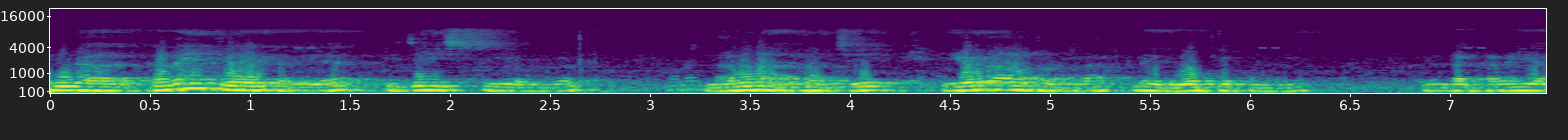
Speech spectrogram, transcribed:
இந்த கதை திரைக்கதையை விஜய் ஸ்ரீ அவர்கள் நல்லா அமைச்சு ஏழாவது டிராஃப்ட்ல ஓகே பண்ணி இந்த கதையை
